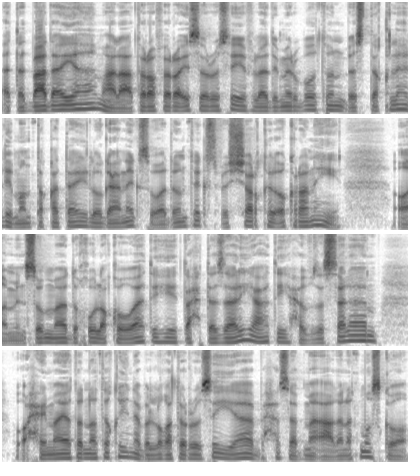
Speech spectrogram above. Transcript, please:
أتت بعد أيام على اعتراف الرئيس الروسي فلاديمير بوتين باستقلال منطقتي لوغانسك ودونيتسك في الشرق الأوكراني ومن ثم دخول قواته تحت ذريعة حفظ السلام وحماية الناطقين باللغة الروسية بحسب ما أعلنت موسكو.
